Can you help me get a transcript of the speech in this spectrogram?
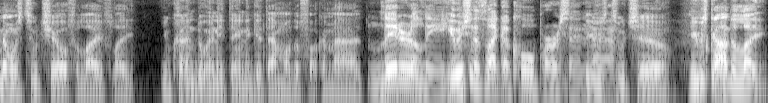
Brandon was too chill for life. Like you couldn't do anything to get that motherfucker mad. literally. He was just like a cool person. He was too chill. He was kind of like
